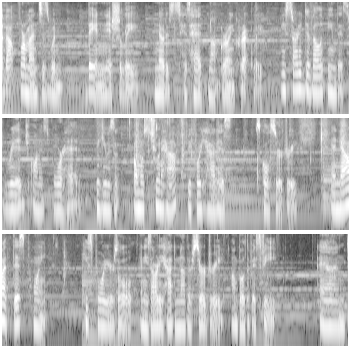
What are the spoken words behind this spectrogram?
About four months is when they initially noticed his head not growing correctly. He started developing this ridge on his forehead. I think he was uh, almost two and a half before he had his skull surgery. And now at this point, he's four years old and he's already had another surgery on both of his feet. And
